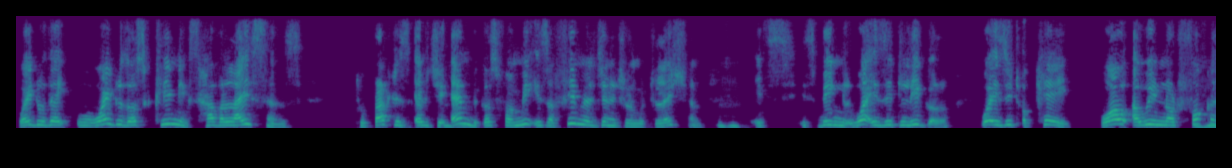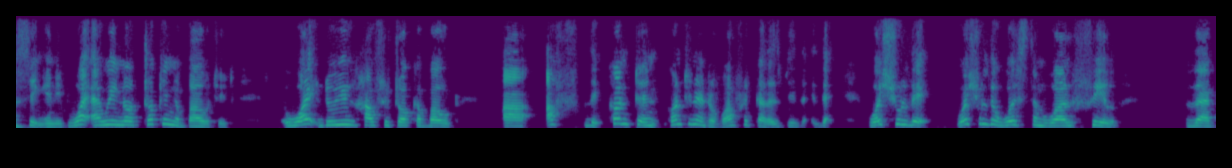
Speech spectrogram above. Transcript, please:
Why do they why do those clinics have a license to practice FGM mm-hmm. because for me it's a female genital mutilation. Mm-hmm. It's it's being why is it legal? Why is it okay? Why are we not mm-hmm. focusing mm-hmm. in it? Why are we not talking about it? Why do we have to talk about uh, Af- the content, continent of Africa? The, the, Why should the why should the Western world feel that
